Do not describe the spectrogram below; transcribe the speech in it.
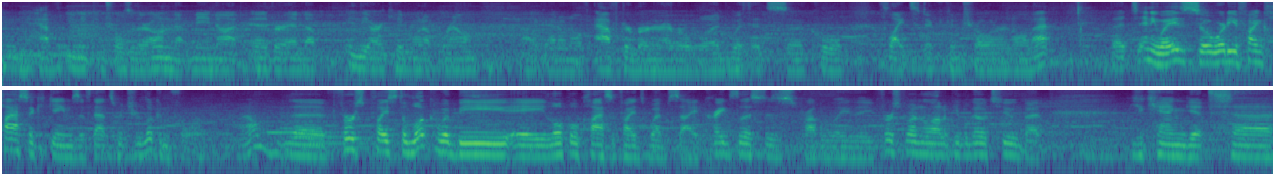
can have unique controls of their own that may not ever end up in the Arcade1Up realm. Like I don't know if Afterburner ever would with its uh, cool flight stick controller and all that. But anyways, so where do you find classic games if that's what you're looking for? Well, the first place to look would be a local classifieds website. Craigslist is probably the first one a lot of people go to, but you can get uh,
